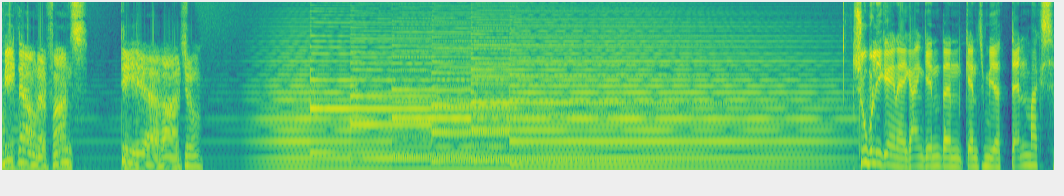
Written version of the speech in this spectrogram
Mit navn er Frans. Det her er radio. Superligaen er i gang igen, den Gantemir Danmarks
